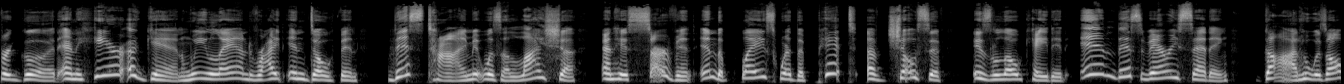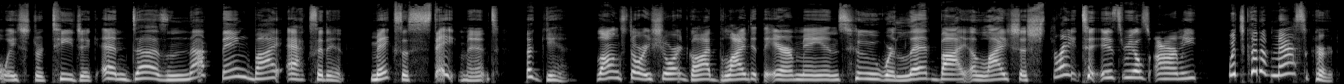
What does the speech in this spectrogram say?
for good. And here again, we land right in Dothan. This time it was Elisha and his servant in the place where the pit of Joseph is located. In this very setting, God, who is always strategic and does nothing by accident, makes a statement again. Long story short, God blinded the Arameans who were led by Elisha straight to Israel's army, which could have massacred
